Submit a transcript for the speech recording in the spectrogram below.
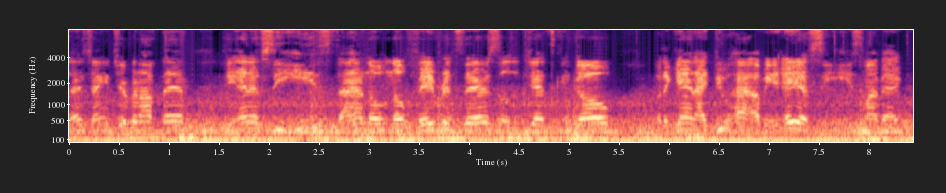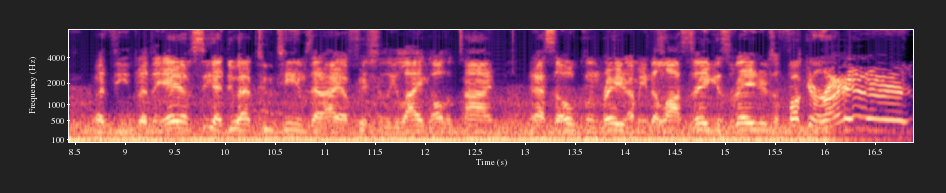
I ain't tripping off them. The NFC East, I have no no favorites there, so the Jets can go. But again, I do have. I mean, AFC East, my bag. But the but the AFC, I do have two teams that I officially like all the time, and that's the Oakland Raiders. I mean, the Las Vegas Raiders, the fucking Raiders.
